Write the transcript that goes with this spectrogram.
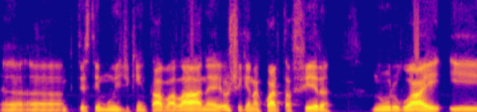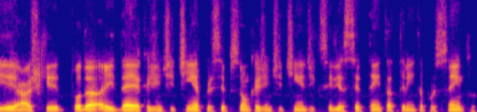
uh, uh, testemunhos de quem estava lá, né? Eu cheguei na quarta-feira no Uruguai e acho que toda a ideia que a gente tinha, a percepção que a gente tinha de que seria 70%, 30%,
